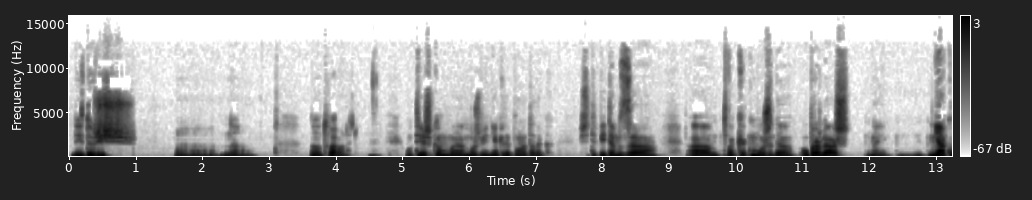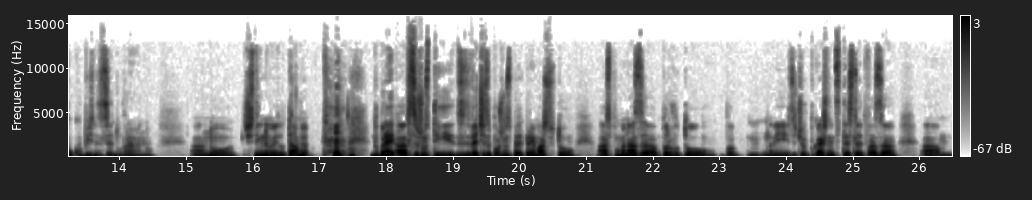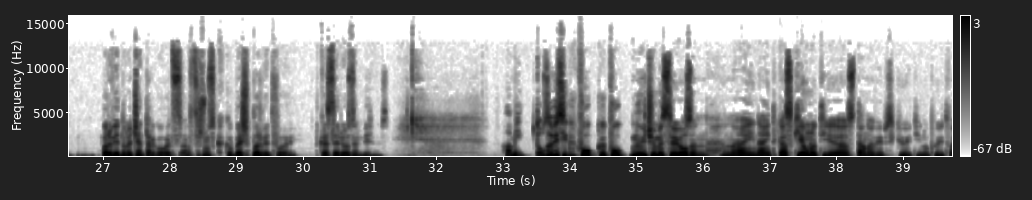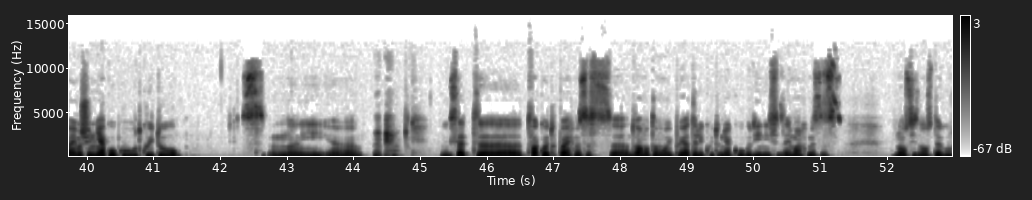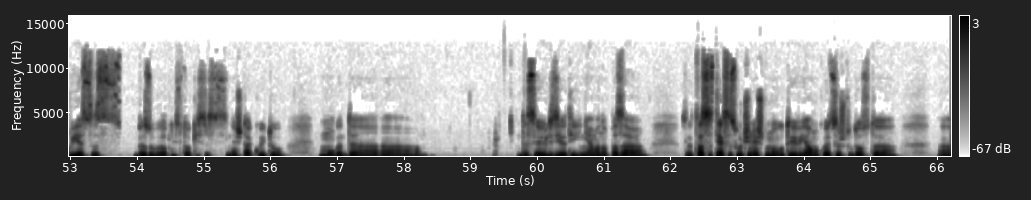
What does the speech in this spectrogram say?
да издържиш а, на, на натоварването. Отиваш към, може би някъде по-нататък, ще те питам за а, това как може да управляваш нали, няколко бизнеса едновременно. А, но ще стигнем и до там. Да. Добре, а всъщност ти вече започна с предприемачеството, а спомена за първото, нали, за чурпогашниците, след това за първият едноличен търговец. А всъщност какъв беше първият твой така сериозен бизнес? Ами, то зависи какво, какво наричаме сериозен. Най- най-така скелнатия стана Web Security, но преди това имаше няколко, от които с, нали, а, след това, което правихме с двамата мои приятели, които няколко години се занимахме с внос, износ, търговия с безоборотни стоки, с неща, които могат да, да се реализират и ги няма на пазара. След това с тях се случи нещо много тривиално, което също доста а,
